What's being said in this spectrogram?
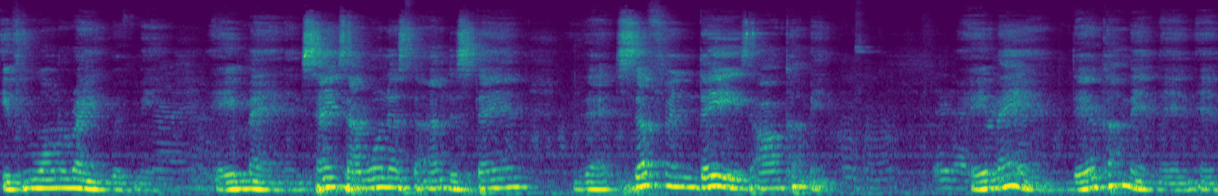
if you want to reign with me. Amen. And saints, I want us to understand that suffering days are coming. Amen. They're coming. And, and,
